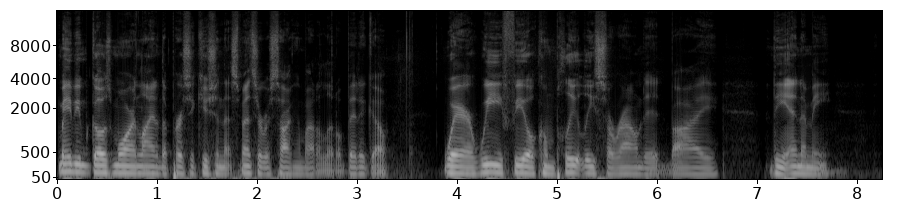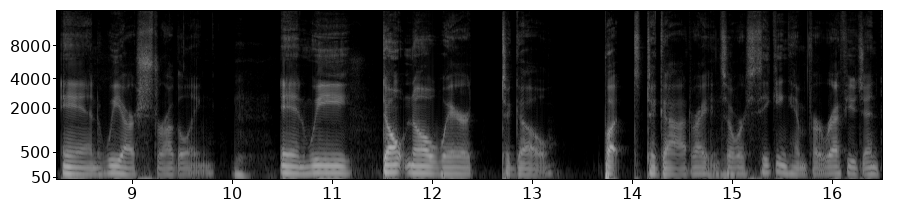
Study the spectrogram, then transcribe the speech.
maybe goes more in line of the persecution that Spencer was talking about a little bit ago, where we feel completely surrounded by the enemy and we are struggling and we don't know where to go but to God, right? And so we're seeking Him for refuge. And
